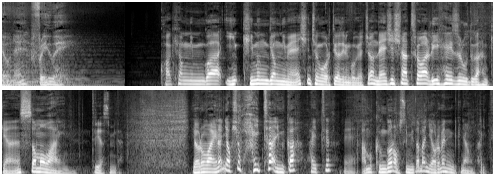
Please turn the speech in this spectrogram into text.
김태훈의 Freeway. 곽형님과 김은경님의 신청곡으로 띄워드린 곡이었죠. 낸시 시나트라와 리 헤이즐우드가 함께한 Summer Wine 드렸습니다. 여름 와인은 역시 화이트 아닙니까? 화이트? 예, 아무 근거는 없습니다만 여름엔 그냥 화이트.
